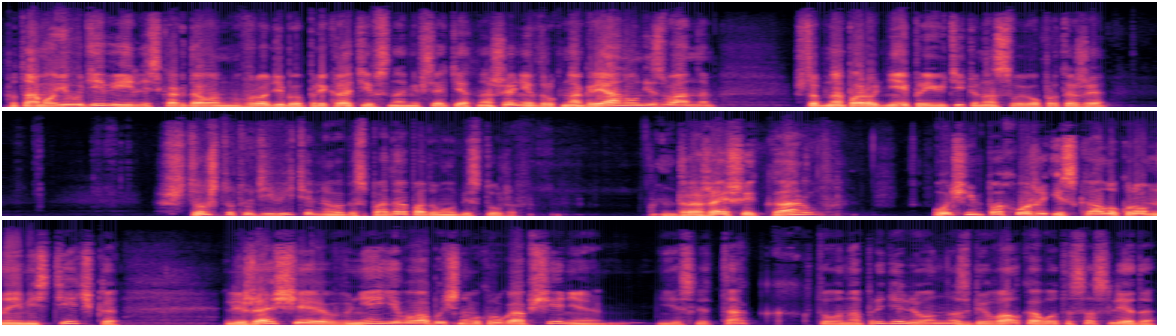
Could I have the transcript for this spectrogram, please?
потому и удивились, когда он, вроде бы прекратив с нами всякие отношения, вдруг нагрянул незваным, чтобы на пару дней приютить у нас своего протеже. «Что ж тут удивительного, господа?» — подумал Бестужев. Дрожайший Карл очень, похоже, искал укромное местечко, лежащее вне его обычного круга общения. Если так, то он определенно сбивал кого-то со следа.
